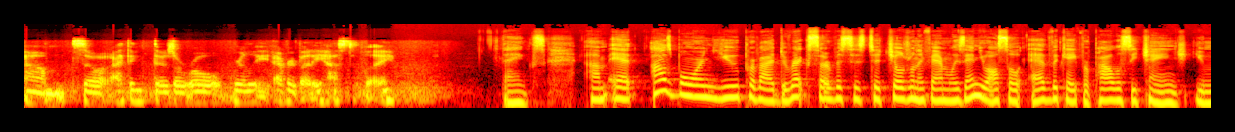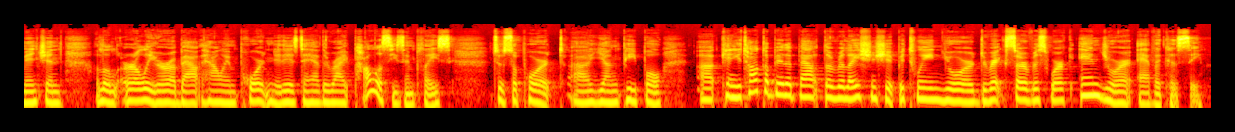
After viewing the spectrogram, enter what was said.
Um, so I think there's a role really everybody has to play. Thanks. Um, at Osborne, you provide direct services to children and families, and you also advocate for policy change. You mentioned a little earlier about how important it is to have the right policies in place to support uh, young people. Uh, can you talk a bit about the relationship between your direct service work and your advocacy?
